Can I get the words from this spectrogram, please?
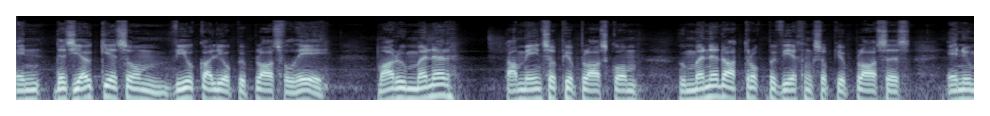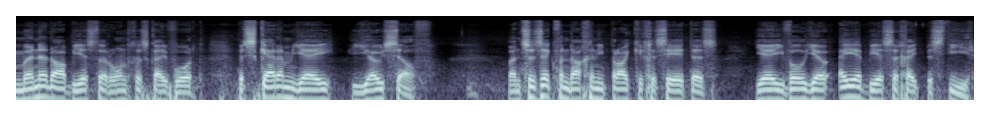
en dis jou keuse om wie ook al jy op jou plaas wil hê maar hoe minder daar mense op jou plaas kom hoe minder daar trokbewegings op jou plaas is en hoe minder daar beeste rondgeskuif word, beskerm jy jouself. Want soos ek vandag in die praatjie gesê het is, jy wil jou eie besigheid bestuur.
